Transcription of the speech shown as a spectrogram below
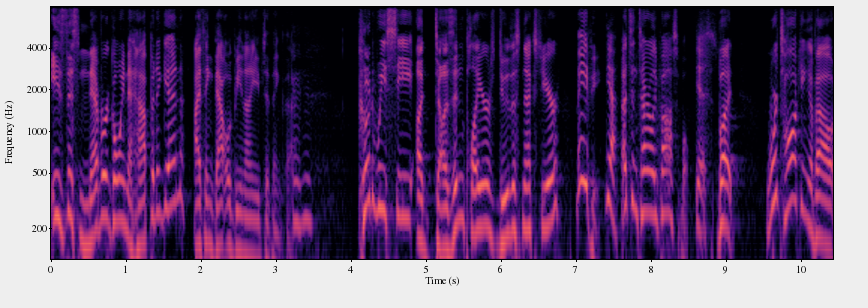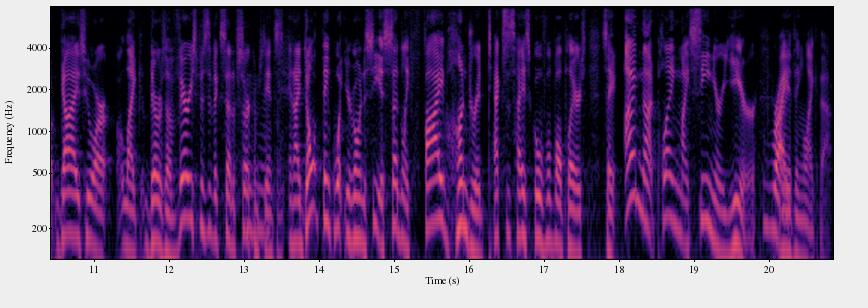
is this never going to happen again? I think that would be naive to think that. Mm-hmm. Could we see a dozen players do this next year? Maybe. Yeah. That's entirely possible. Yes. But we're talking about guys who are like there's a very specific set of mm-hmm. circumstances and I don't think what you're going to see is suddenly 500 Texas high school football players say I'm not playing my senior year or anything like that.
